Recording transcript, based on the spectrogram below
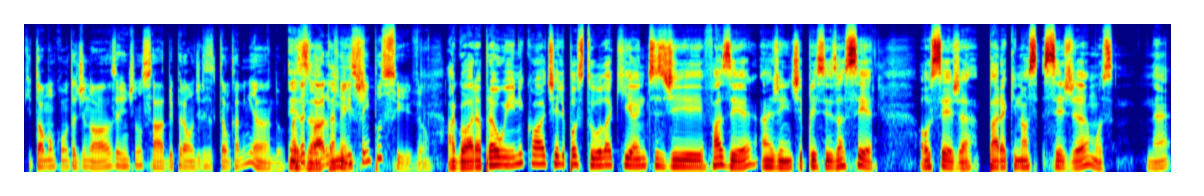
que tomam conta de nós e a gente não sabe para onde eles estão caminhando. Mas Exatamente. é claro que isso é impossível. Agora, para o Winnicott, ele postula que antes de fazer, a gente precisa ser. Ou seja, para que nós sejamos, né,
